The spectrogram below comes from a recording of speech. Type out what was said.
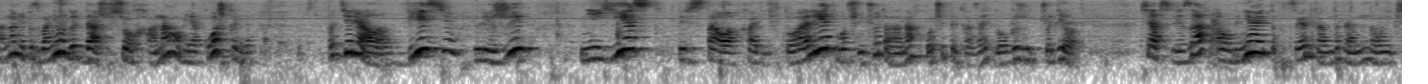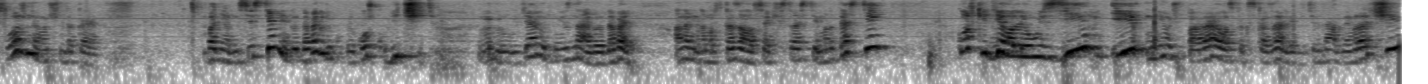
она мне позвонила, говорит, Даша, все, хана, у меня кошка, я потеряла в весе, лежит, не ест, перестала ходить в туалет, в общем, что-то она хочет приказать долго жить, что делать? Вся в слезах, а у меня эта пациентка, она такая, ну, довольно-таки сложная, очень такая по нервной системе, я говорю, давай говорю, кошку лечить. Я говорю, я говорю, не знаю, говорю, давай. Она мне там рассказала всяких страстей, мордостей. Кошки делали УЗИ, и мне очень понравилось, как сказали ветеринарные врачи.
